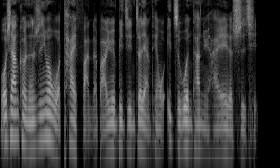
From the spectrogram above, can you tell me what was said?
我想可能是因为我太烦了吧，因为毕竟这两天我一直问他女孩 A 的事情，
